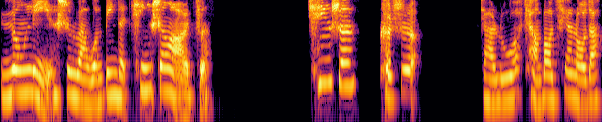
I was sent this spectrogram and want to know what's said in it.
于永礼是阮文斌的亲生儿子，亲生。可是，假如强暴千楼的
